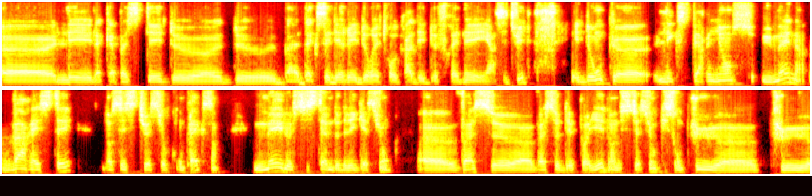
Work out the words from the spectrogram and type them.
les, la capacité de, de bah, d'accélérer, de rétrograder, de freiner et ainsi de suite. Et donc l'expérience humaine va rester dans ces situations complexes, mais le système de délégation euh, va, se, euh, va se déployer dans des situations qui sont plus, euh, plus,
